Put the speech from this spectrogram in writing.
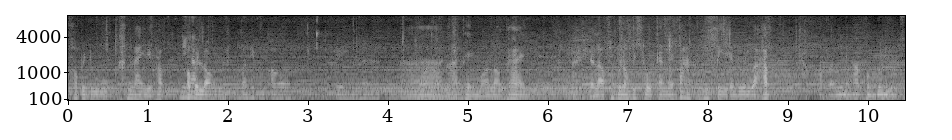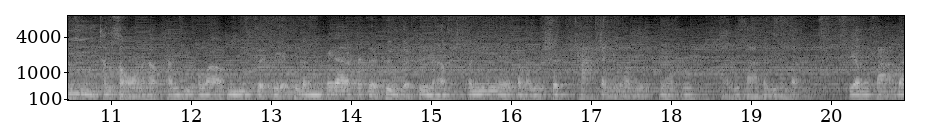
เข้าไปดูข้างในดีครับเข้าไปลองตอนที่ผมเอาเพลงนั้นนะ อ่านี่ครับเพลงมอนร้องไห้อะเดี๋ยวเราเข้าไปลองพิสูจน์กันในบ้านหลังที่สี่กันดูดีกว่าครับตอนนี้นะครับผมก็อยู่ที่ชั้นสองนะครับชั้นที่เพราะว่ามีเกิดเหตุที่มันไม่น่าจะเกิดขึ้นเกิดขึ้นนะครับตอนนี้กำลังเช็ดฉากกันอยู่ครับนี่นะครับฉากที่สามตอนนี้ผมแบบเตรียมฉากไว้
